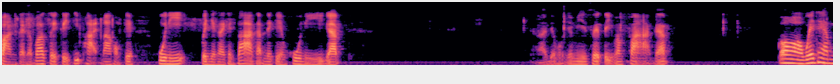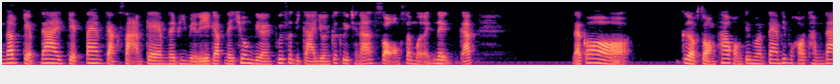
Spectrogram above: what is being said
ฟังกันนะว่าสถิติที่ผ่านมาของเกมคู่นี้เป็นยังไงกันบ้างครับในเกมคู่นี้ครับเดี๋ยวผมจะมีสถิติมาฝากครับ ก็เวสแฮมครับเก็บได้ 7 แต้มจาก 3 เกมในพรีเมียร์ลีกครับในช่วงเดือนพฤศจิกายนก็คือชนะ 2 เสมอ 1 ครับ แล้วก็เกือบ 2 เท่าของจำนวนแต้มที่พวกเขาทำได้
